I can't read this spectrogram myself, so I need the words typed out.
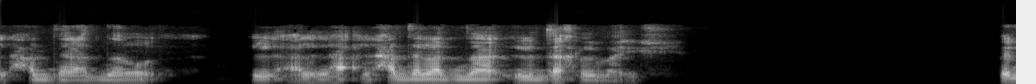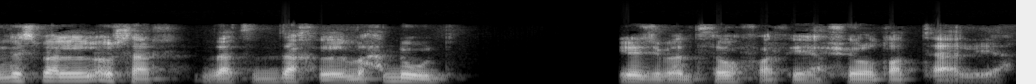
الحد الأدنى الحد الأدنى للدخل المعيشي بالنسبة للأسر ذات الدخل المحدود يجب أن تتوفر فيها الشروط التالية.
